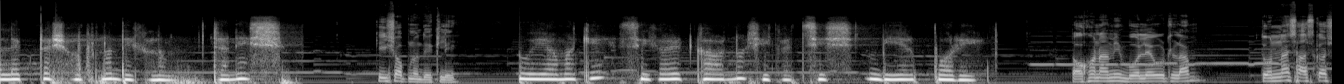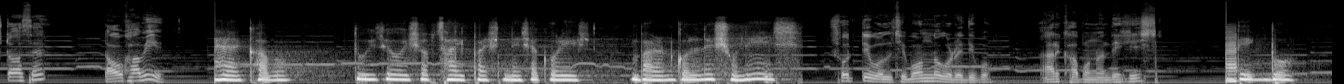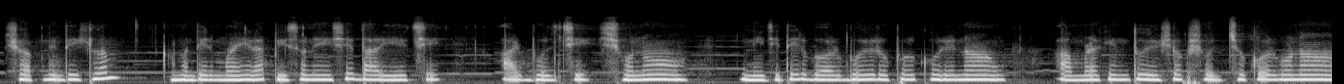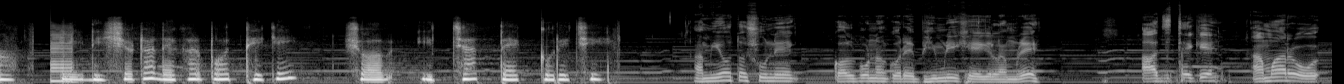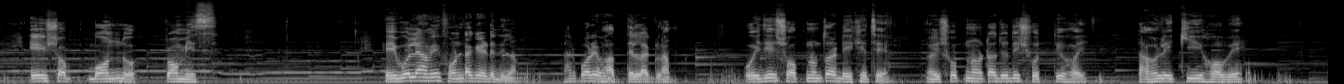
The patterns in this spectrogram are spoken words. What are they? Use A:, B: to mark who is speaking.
A: কাল একটা স্বপ্ন দেখলাম জানিস?
B: কী স্বপ্ন দেখলি?
A: তুই আমাকে সিগারেট খাওয়ানো শেখাচ্ছিস বিয়ের পরে।
B: তখন আমি বলে উঠলাম তোর না শ্বাসকষ্ট আছে? তাও খাবি?
A: হ্যাঁ খাব। তুই যে ওইসব ছাইপাস নেশা করিস বারণ করলে শুনিস?
B: সত্যি বলছি বন্ধ করে দিব। আর খাব না দেখিস?
A: দেখব। স্বপ্নে দেখলাম আমাদের মায়েরা পেছনে এসে দাঁড়িয়েছে আর বলছে, শোনো, নিজেদের বর বইয়ের ওপর করে নাও, আমরা কিন্তু এসব সহ্য করব না। এই দৃশ্যটা দেখার পর থেকেই সব ইচ্ছা ত্যাগ করেছি।
B: আমিও তো শুনে কল্পনা করে ভিমড়ি খেয়ে গেলাম রে। আজ থেকে আমারও এইসব বন্ধ প্রমিস এই বলে আমি ফোনটা কেটে দিলাম। তারপরে ভাবতে লাগলাম ওই যে স্বপ্নটা দেখেছে ওই স্বপ্নটা যদি সত্যি হয় তাহলে কি হবে?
